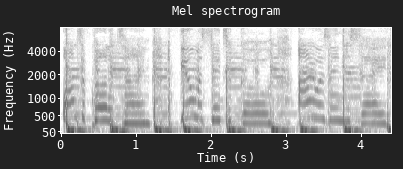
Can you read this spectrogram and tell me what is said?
Once upon a time, a few mistakes ago, I was in your sights.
